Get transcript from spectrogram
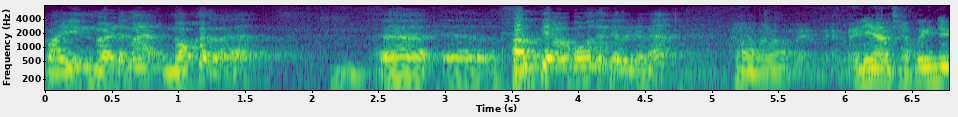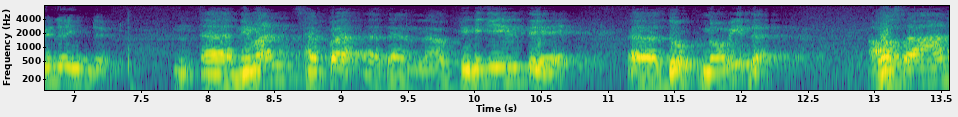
පයින් වැඩම නොකර සත්‍ය අවබෝධ කරගෙන එනියම් සැපින්ද ඉන්න. නිවන් සැප දැන් ලෞකික ජීවිතයේ දුක් නොවිඳ අවසාන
